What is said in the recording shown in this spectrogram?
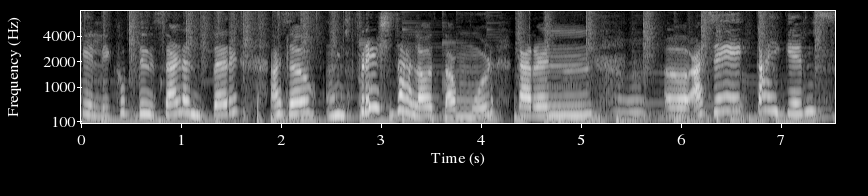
केली. खूप दिवसानंतर असं फ्रेश झाला होता मूड कारण असे काही गेम्स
